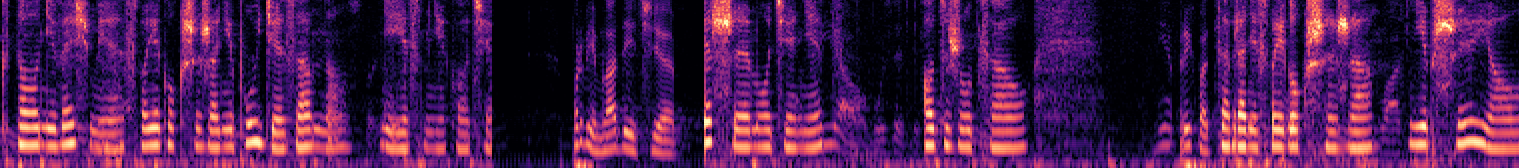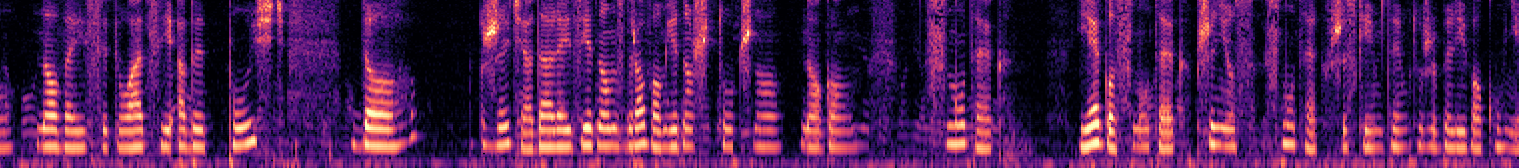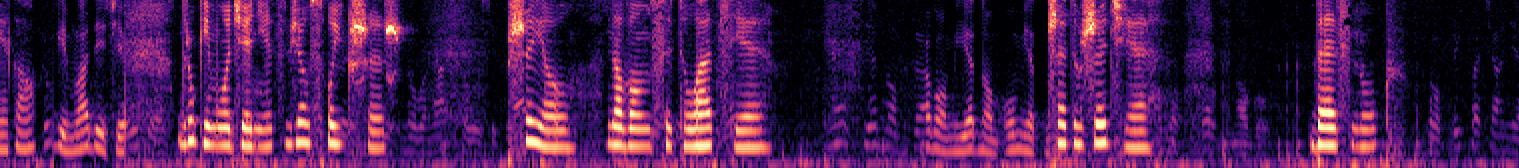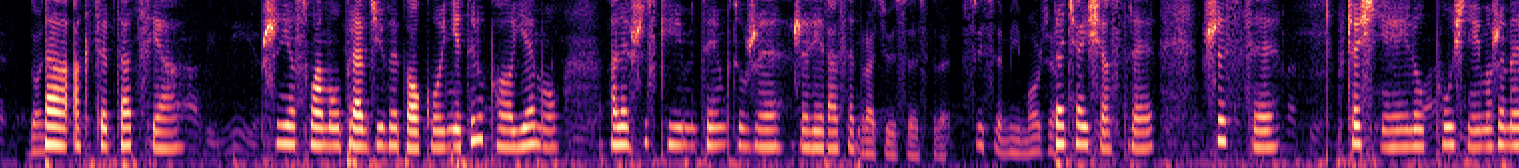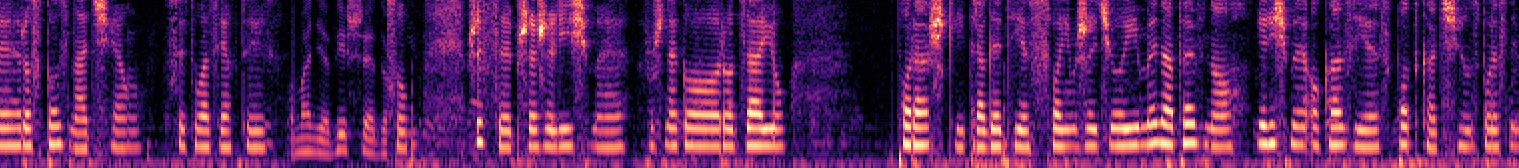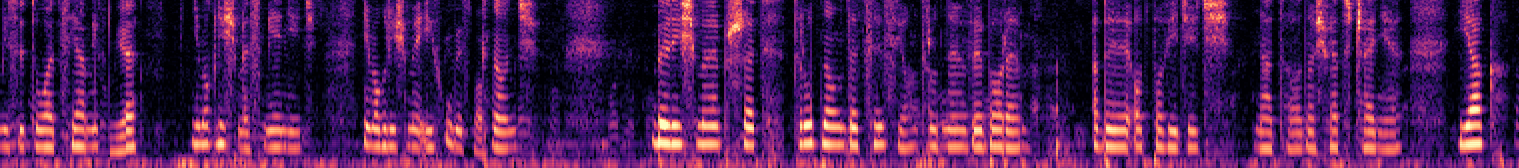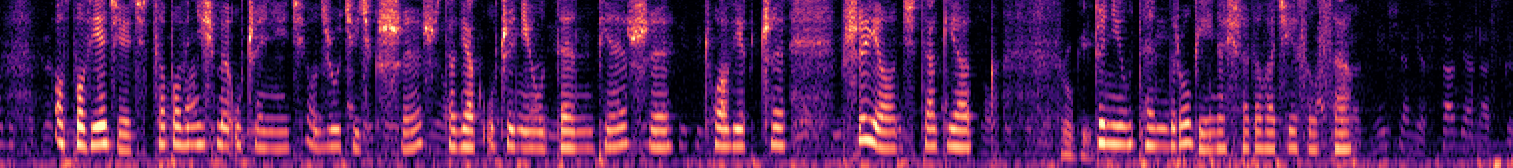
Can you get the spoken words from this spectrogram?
Kto nie weźmie swojego krzyża, nie pójdzie za mną, nie jest mnie godzie. prvi mladić je Pierwszy młodzieniec odrzucał zabranie swojego krzyża, nie przyjął nowej sytuacji, aby pójść do życia dalej z jedną zdrową, jedną sztuczną nogą. Smutek, jego smutek przyniósł smutek wszystkim tym, którzy byli wokół niego. drugi młodzieniec wziął swój krzyż, przyjął nową sytuację, wszedł życie bez nóg. Ta akceptacja przyniosła mu prawdziwy pokój, nie tylko jemu, ale wszystkim tym, którzy żyli razem. Bracia i siostry, wszyscy wcześniej lub później możemy rozpoznać się w sytuacjach tych osób. Wszyscy przeżyliśmy różnego rodzaju porażki, tragedie w swoim życiu i my na pewno mieliśmy okazję spotkać się z bolesnymi sytuacjami, które nie mogliśmy zmienić, nie mogliśmy ich uniknąć. Byliśmy przed trudną decyzją, trudnym wyborem, aby odpowiedzieć na to doświadczenie. Jak odpowiedzieć, co powinniśmy uczynić? Odrzucić krzyż, tak jak uczynił ten pierwszy człowiek, czy przyjąć, tak jak czynił ten drugi, i naśladować Jezusa?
